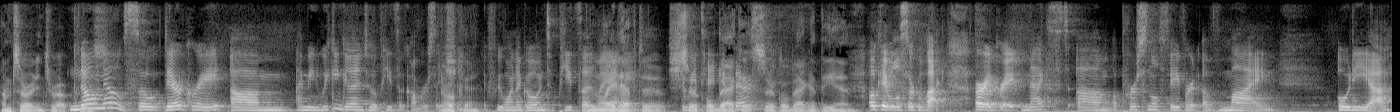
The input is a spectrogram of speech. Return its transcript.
I'm sorry to interrupt. No, please. no. So they're great. Um, I mean, we can get into a pizza conversation Okay. if we want to go into pizza We in might have to Should we circle back at circle back at the end. Okay, we'll circle back. All right, great. Next, um, a personal favorite of mine, Odia.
